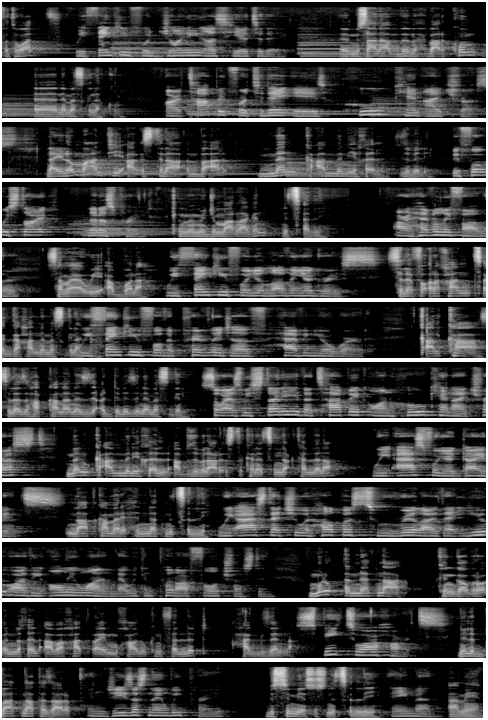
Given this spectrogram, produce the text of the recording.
መግነኩምናይ ሎም ንቲ ኣርእስትና እምበኣር መን ክኣምን ይክእል ዝብልሚ ና ን ፀ ሰማያዊ ኣናስለፍቕካን ፀጋን መ ቃልካ ስለ ዝሃብካና ነዚ ዕድል እዚ ነመስግን ኣ ን ን ይ ስ መን ክኣምን ይኽእል ኣብ ዝብላ ርእስቲ ከነጽንዕ ከለና ኣ ን ናትካ መሪሕነት ንጽሊ ስ ን ሙሉእ እምነትና ክንገብሮ እንኽእል ኣባኻ ጥራይ ምዃኑ ክንፈልጥ ሓግዘና ንልባትና ተዛርብ ን ስ ይ ብስም የሱስ ንጽሊ ን ኣሜን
